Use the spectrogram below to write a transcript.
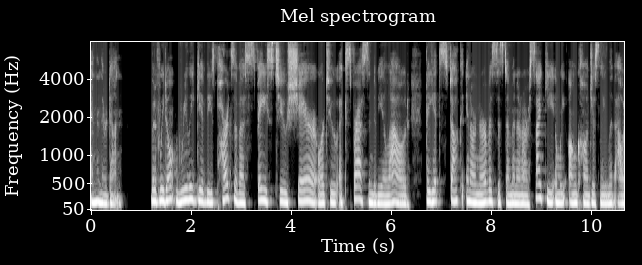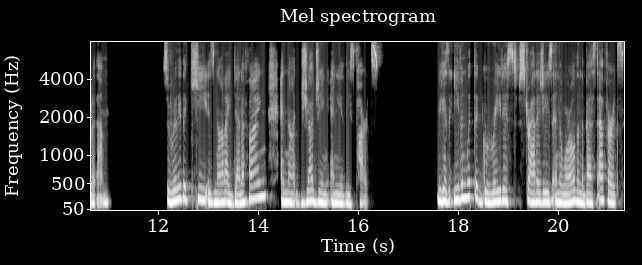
and then they're done. But if we don't really give these parts of us space to share or to express and to be allowed, they get stuck in our nervous system and in our psyche, and we unconsciously live out of them. So, really, the key is not identifying and not judging any of these parts. Because even with the greatest strategies in the world and the best efforts,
